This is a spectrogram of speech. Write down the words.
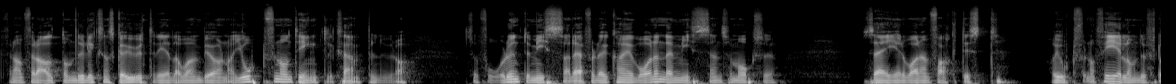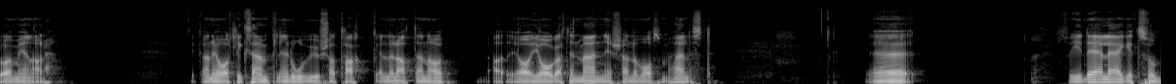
framförallt om du liksom ska utreda vad en björn har gjort för någonting till exempel nu då. Så får du inte missa det, för det kan ju vara den där missen som också säger vad den faktiskt har gjort för något fel om du förstår vad jag menar. Det kan ju vara till exempel en rovdjursattack eller att den har ja, jagat en människa eller vad som helst. Eh, så i det läget så,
